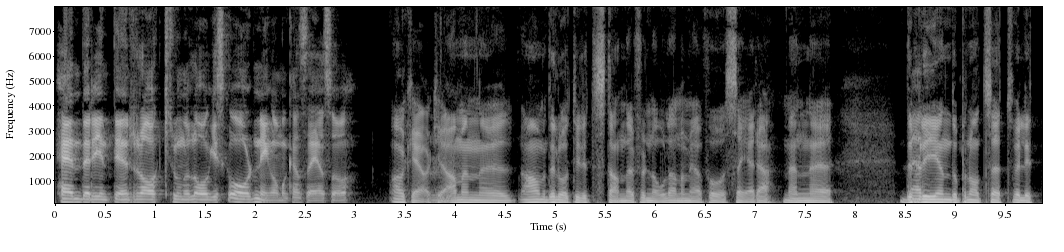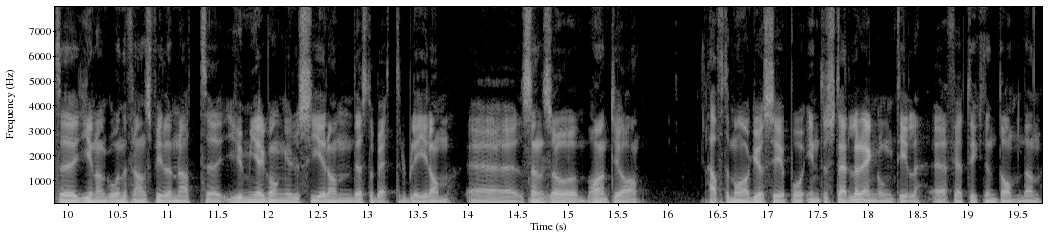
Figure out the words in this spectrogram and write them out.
händer inte i en rak kronologisk ordning om man kan säga så. Okej, okay, okej. Okay. Ja, men, eh, ja, men det låter ju lite standard för Nolan om jag får säga det. Men eh, det men... blir ändå på något sätt väldigt eh, genomgående för hans filmer att ju mer gånger du ser dem, desto bättre blir de. sen så har inte jag haft mage att se på Interstellar en gång till, för jag tyckte inte om den.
